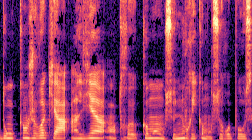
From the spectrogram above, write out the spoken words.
Donc quand je vois qu'il y a un lien entre comment on se nourrit, comment on se repose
